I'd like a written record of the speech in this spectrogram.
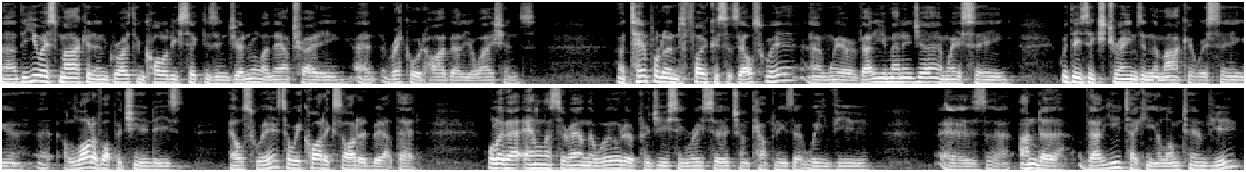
Uh, the US market and growth and quality sectors in general are now trading at record high valuations. Uh, Templeton focuses elsewhere. Um, we're a value manager and we're seeing with these extremes in the market, we're seeing a, lot of opportunities elsewhere, so we're quite excited about that. All of our analysts around the world are producing research on companies that we view as uh, undervalued, taking a long-term view,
